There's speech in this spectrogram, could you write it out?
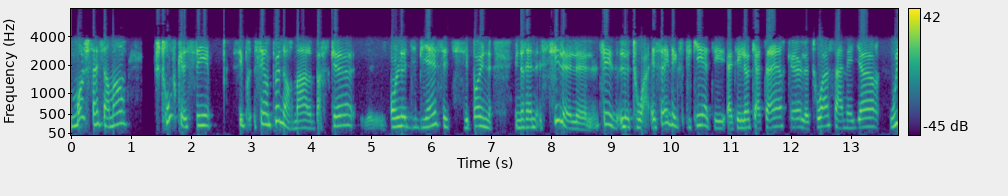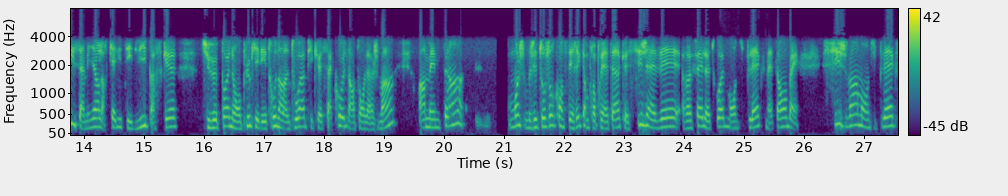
moi, sincèrement, je trouve que c'est c'est un peu normal parce que euh, on le dit bien, c'est pas une une reine. Si le le le toit, essaye d'expliquer à tes à tes locataires que le toit ça améliore, oui ça améliore leur qualité de vie parce que tu veux pas non plus qu'il y ait des trous dans le toit puis que ça coule dans ton logement. En même temps, moi, j'ai toujours considéré comme propriétaire que si j'avais refait le toit de mon duplex, mettons, ben, si je vends mon duplex,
